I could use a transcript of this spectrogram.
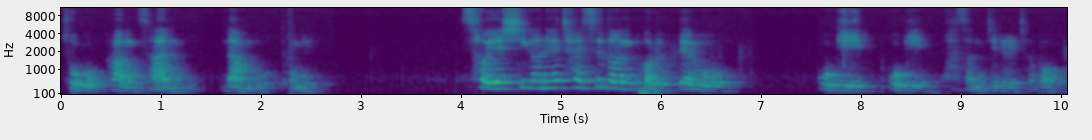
조국 강산 남북 통일 서해 시간에 잘 쓰던 버릇대로 꼬깃꼬깃 화선지를 접어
